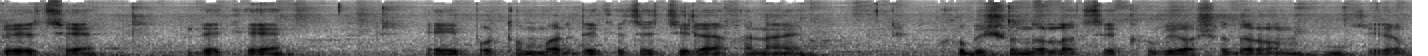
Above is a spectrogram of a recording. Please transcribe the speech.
পেয়েছে দেখে। এই প্রথমবার দেখেছে চিড়িয়াখানায়। খুবই সুন্দর লাগছে খুবই অসাধারণ। জিরাফ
